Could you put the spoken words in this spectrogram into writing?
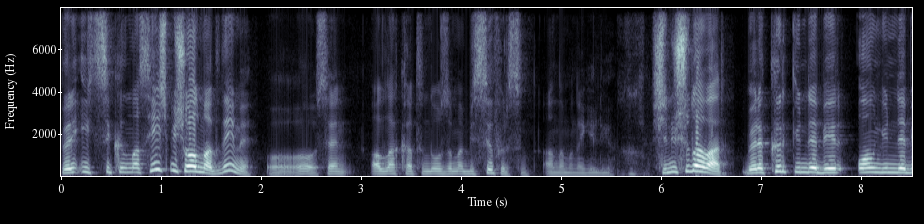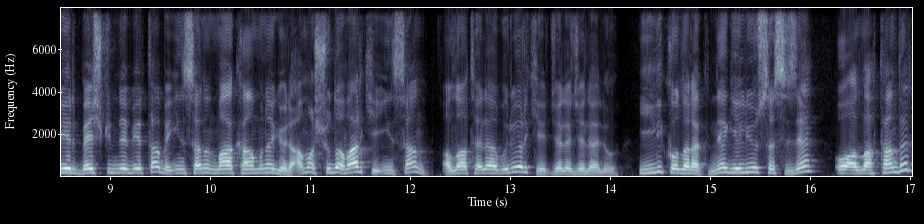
böyle iç sıkılması hiçbir şey olmadı değil mi? Oo sen Allah katında o zaman bir sıfırsın anlamına geliyor. Şimdi şu da var. Böyle 40 günde bir, 10 günde bir, 5 günde bir tabii insanın makamına göre. Ama şu da var ki insan allah Teala buyuruyor ki Celle Celaluhu. iyilik olarak ne geliyorsa size o Allah'tandır.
